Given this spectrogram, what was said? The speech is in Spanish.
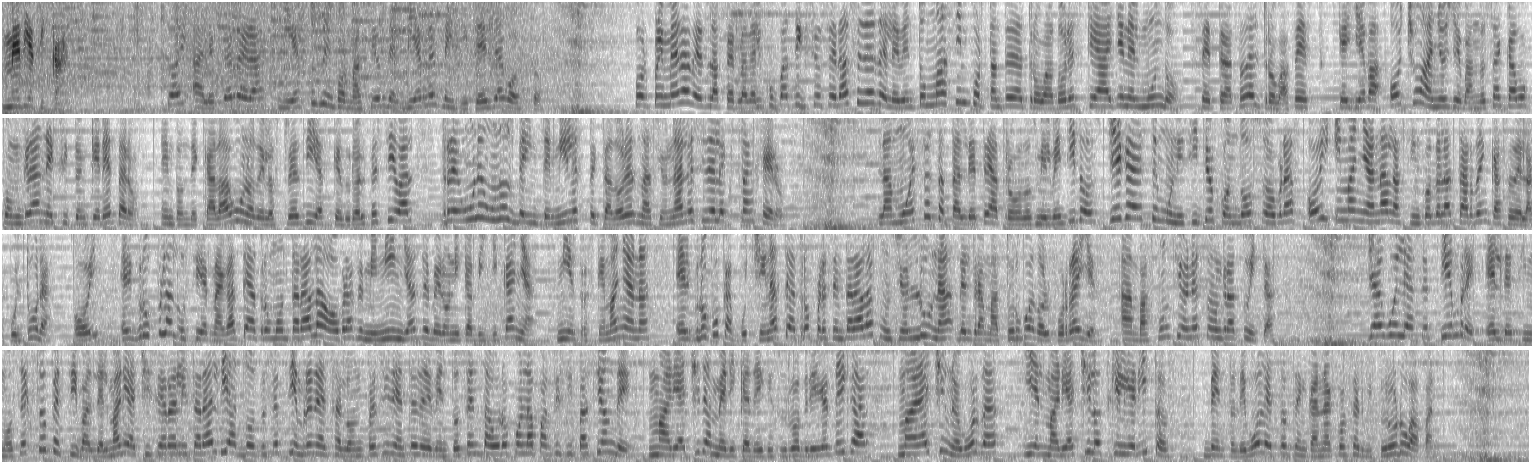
Mediática. Soy Alex Herrera y esta es la información del viernes 26 de agosto. Por primera vez, la Perla del Cupatixio será sede del evento más importante de trovadores que hay en el mundo. Se trata del Trova Fest, que lleva 8 años llevándose a cabo con gran éxito en Querétaro, en donde cada uno de los tres días que dura el festival reúne unos 20.000 espectadores nacionales y del extranjero. La muestra estatal de teatro 2022 llega a este municipio con dos obras hoy y mañana a las 5 de la tarde en Casa de la Cultura. Hoy, el grupo La Luciérnaga Teatro montará la obra Femininjas de Verónica Villicaña, mientras que mañana, el grupo Capuchina Teatro presentará la función Luna del dramaturgo Adolfo Reyes. Ambas funciones son gratuitas. Ya huele a septiembre. El decimosexto Festival del Mariachi se realizará el día 2 de septiembre en el Salón Presidente de Eventos Centauro con la participación de Mariachi de América de Jesús Rodríguez de Ijar, Mariachi Nuevo Ordaz y el Mariachi Los Gilgueritos. Venta de boletos en Canaco Servitur Uruapan.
